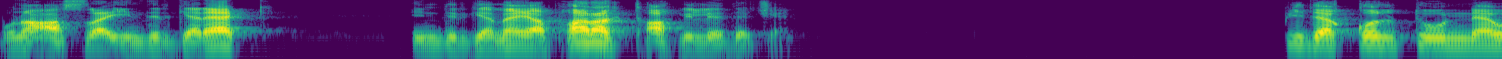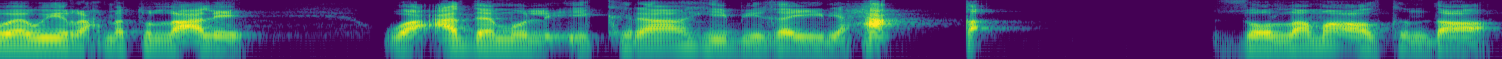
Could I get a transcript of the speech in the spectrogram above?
buna asla indirgerek indirgeme yaparak tahlil edeceksin. Bir de kultu nevevi rahmetullahi aleyh ve ademul ikrahi bi gayri hak zorlama altında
